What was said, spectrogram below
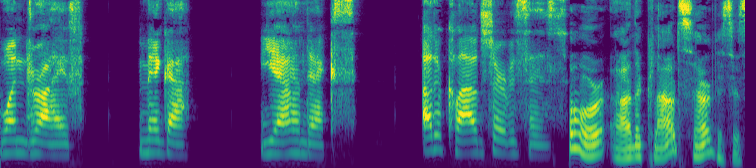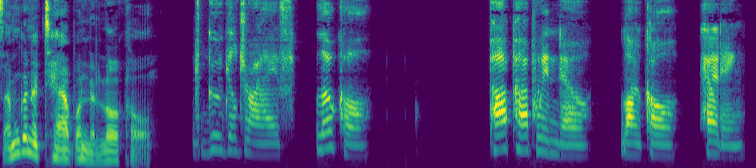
OneDrive. Mega. Yandex. Other cloud services. or other cloud services. I'm going to tap on the local. Google Drive. Local. Pop up window. Local. Heading.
